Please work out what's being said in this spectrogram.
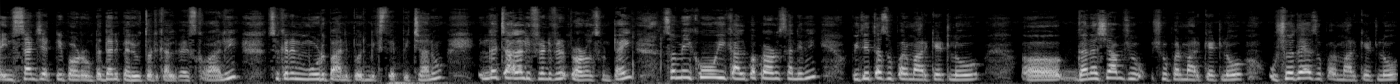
ఇన్స్టాంట్ చట్నీ పౌడర్ ఉంటుంది దాన్ని పెరుగుతోటి కలిపేసుకోవాలి. సో ఇక్కడ నేను మూడు పానీపూరి మిక్స్ తెప్పించాను. ఇంకా చాలా డిఫరెంట్ డిఫరెంట్ ప్రోడక్ట్స్ ఉంటాయి. సో మీకు ఈ కల్ప ప్రోడక్ట్స్ అనేవి విజేత సూపర్ మార్కెట్లో ఘనశ్యామ్ సూపర్ మార్కెట్లో ఉషోదయ సూపర్ మార్కెట్లో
